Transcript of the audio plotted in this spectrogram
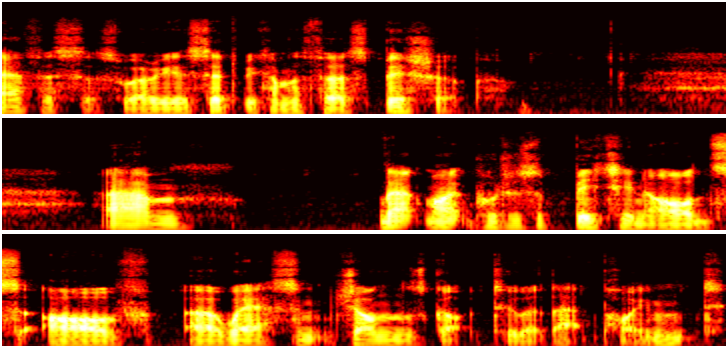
Ephesus, where he is said to become the first bishop. Um, that might put us a bit in odds of uh, where St. John's got to at that point,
